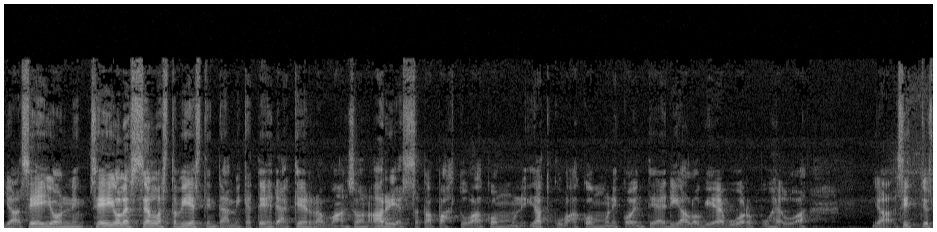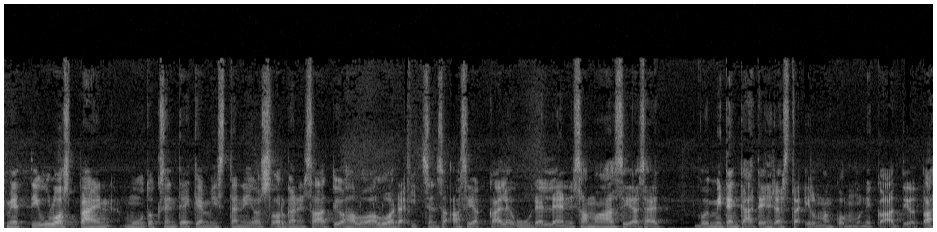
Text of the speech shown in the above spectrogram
Ja se ei, ole, niin, se ei ole sellaista viestintää, mikä tehdään kerran, vaan se on arjessa tapahtuvaa kommuni- jatkuvaa kommunikointia ja dialogia ja vuoropuhelua. Ja sitten jos miettii ulospäin muutoksen tekemistä, niin jos organisaatio haluaa luoda itsensä asiakkaille uudelleen, niin sama asia. Sä et voi mitenkään tehdä sitä ilman kommunikaatiota.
